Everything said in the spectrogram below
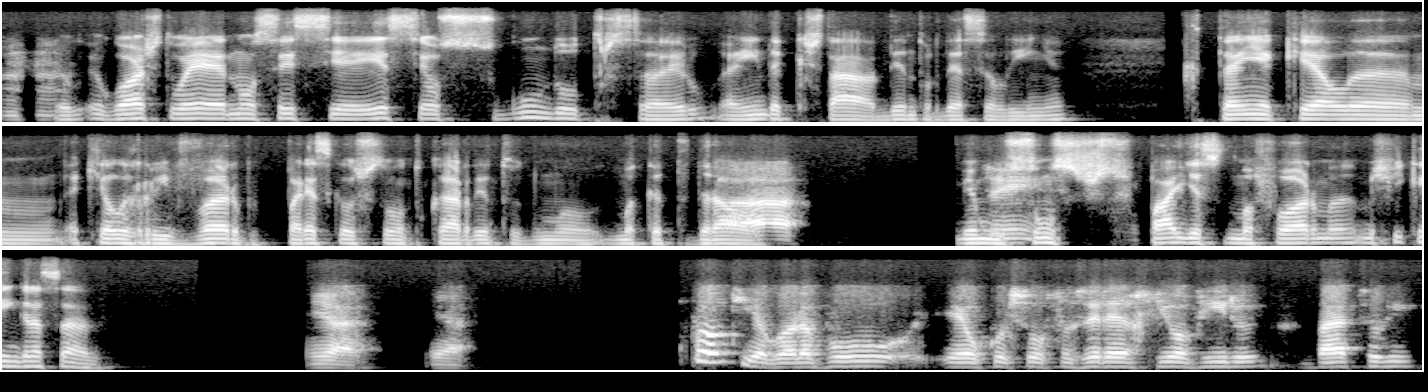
Uhum. Eu, eu, gosto, é, não sei se é esse, é o segundo ou terceiro, ainda que está dentro dessa linha, que tem aquela, um, aquele reverb, parece que eles estão a tocar dentro de uma, de uma catedral. Ah, Mesmo sim. o som se espalha-se de uma forma, mas fica engraçado. Yeah, yeah. Pronto, e agora vou, é o que eu estou a fazer, é reouvir Battery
